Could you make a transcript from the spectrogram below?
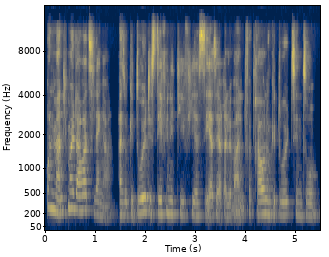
und manchmal dauert es länger. Also Geduld ist definitiv hier sehr, sehr relevant. Vertrauen und Geduld sind so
